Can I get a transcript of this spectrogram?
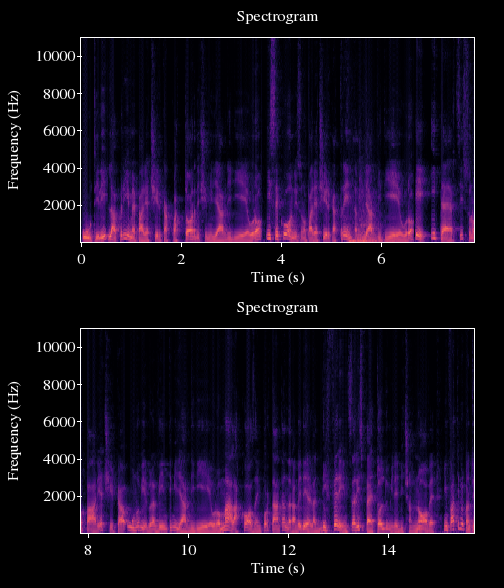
utili. La prima è pari a circa 14 miliardi di euro, i secondi sono pari a circa 30 miliardi di euro e i terzi sono pari a circa 1,20 miliardi di euro. Ma la cosa importante è andare a vedere la differenza rispetto al 2019. Infatti per quanto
